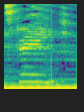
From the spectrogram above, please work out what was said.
think it's strange.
